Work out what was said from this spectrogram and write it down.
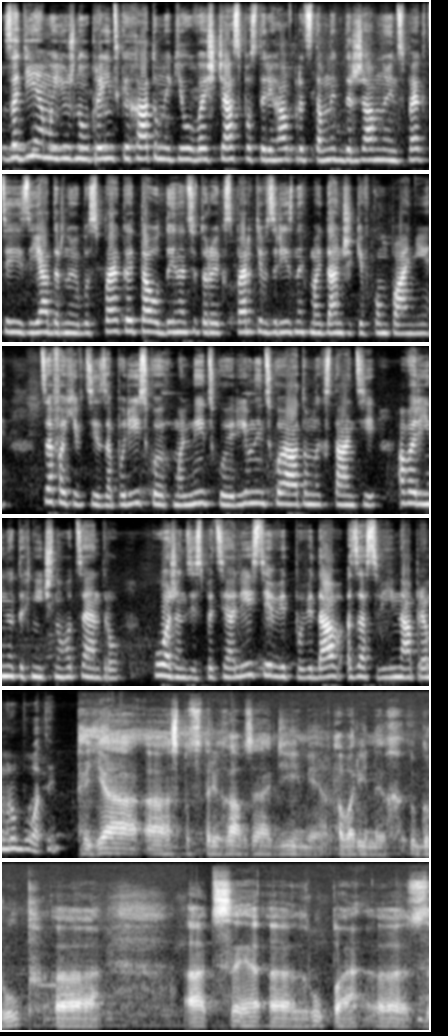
За діями южноукраїнських атомників увесь час спостерігав представник Державної інспекції з ядерної безпеки та 11 експертів з різних майданчиків компанії. Це фахівці Запорізької, Хмельницької, Рівненської атомних станцій, аварійно-технічного центру. Кожен зі спеціалістів відповідав за свій напрям роботи. Я е, спостерігав за діями аварійних груп. Е, а Це е, група е, з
